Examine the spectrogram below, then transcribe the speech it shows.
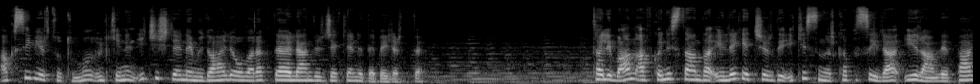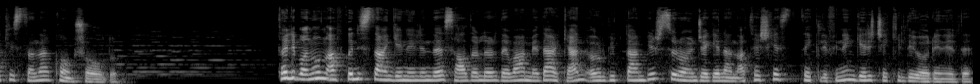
aksi bir tutumu ülkenin iç işlerine müdahale olarak değerlendireceklerini de belirtti. Taliban, Afganistan'da ele geçirdiği iki sınır kapısıyla İran ve Pakistan'a komşu oldu. Taliban'ın Afganistan genelinde saldırıları devam ederken örgütten bir süre önce gelen ateşkes teklifinin geri çekildiği öğrenildi.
